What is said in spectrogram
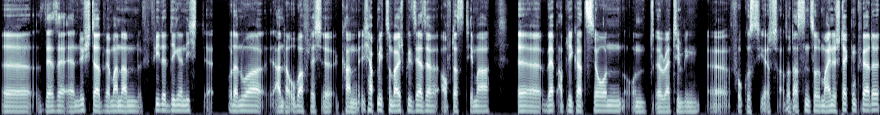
äh, sehr, sehr ernüchtert, wenn man dann viele Dinge nicht äh, oder nur an der Oberfläche kann. Ich habe mich zum Beispiel sehr, sehr auf das Thema äh, Web-Applikationen und äh, Red Teaming äh, fokussiert. Also das sind so meine Steckenpferde.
